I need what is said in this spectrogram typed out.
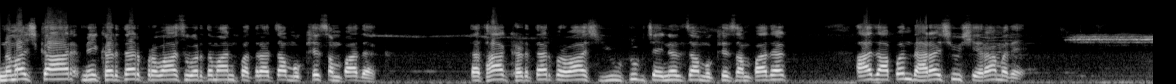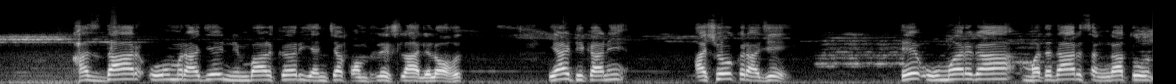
नमस्कार मी खडतर प्रवास वर्तमानपत्राचा मुख्य संपादक तथा खडतर प्रवास यूट्यूब चॅनलचा मुख्य संपादक. आज आपण धाराशिव शहरामध्ये खासदार ओमराजे निंबाळकर यांच्या कॉम्प्लेक्सला आलेलो आहोत. या ठिकाणी अशोक राजे हे उमरगा मतदारसंघातून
